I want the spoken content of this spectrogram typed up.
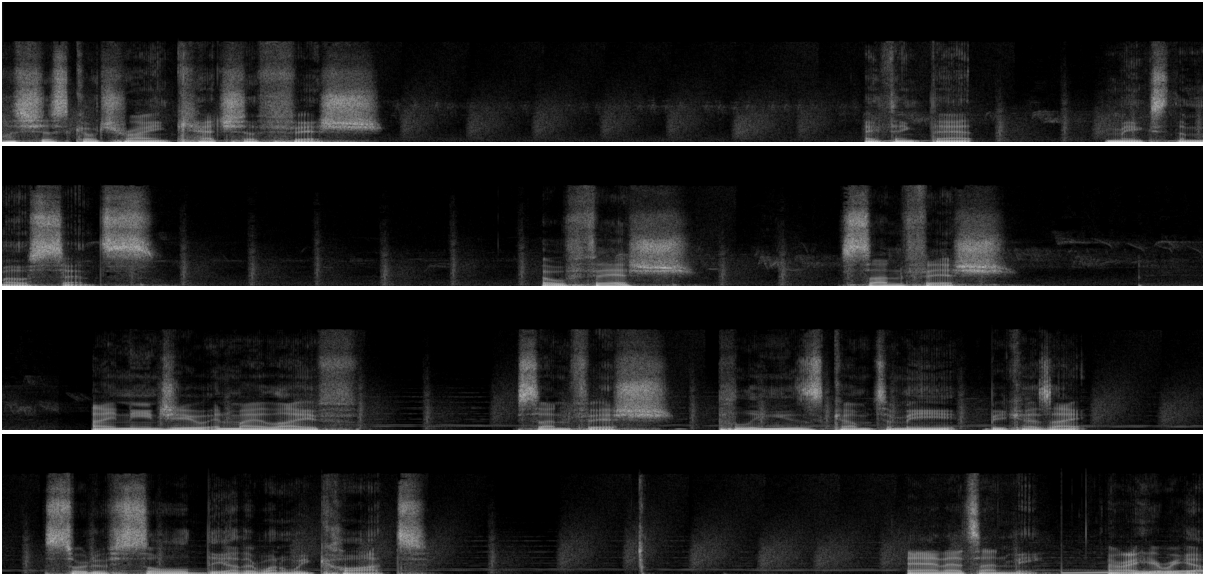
let's just go try and catch a fish. Think that makes the most sense. Oh, fish. Sunfish. I need you in my life. Sunfish. Please come to me because I sort of sold the other one we caught. And that's on me. All right, here we go.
